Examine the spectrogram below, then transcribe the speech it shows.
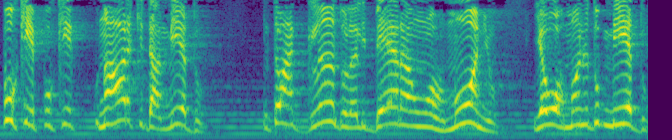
Por quê? Porque na hora que dá medo, então a glândula libera um hormônio, e é o hormônio do medo.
